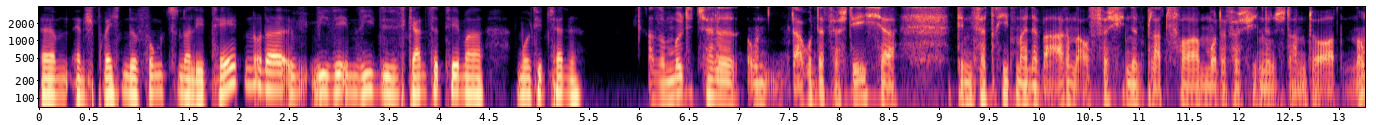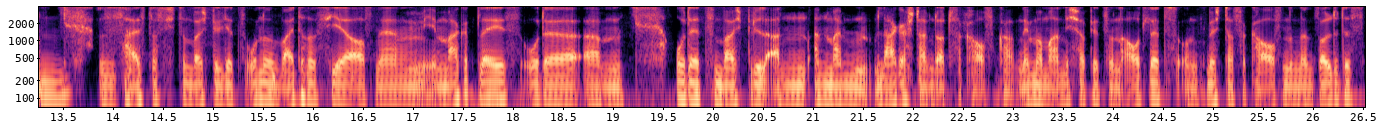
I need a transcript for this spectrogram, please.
ähm, entsprechende Funktionalitäten oder wie sehen Sie dieses ganze Thema Multi-Channel? Also Multichannel und darunter verstehe ich ja den Vertrieb meiner Waren auf verschiedenen Plattformen oder verschiedenen Standorten. Ne? Mhm. Also das heißt, dass ich zum Beispiel jetzt ohne weiteres hier auf einem im Marketplace oder ähm, oder zum Beispiel an, an meinem Lagerstandort verkaufen kann. Nehmen wir mal an, ich habe jetzt so ein Outlet und möchte da verkaufen und dann sollte das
